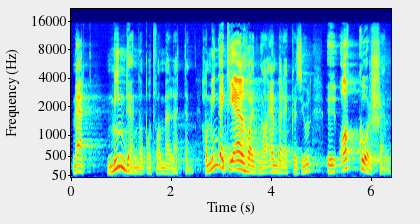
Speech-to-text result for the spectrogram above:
Mert minden napot van mellettem. Ha mindenki elhagyna emberek közül, ő akkor sem.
